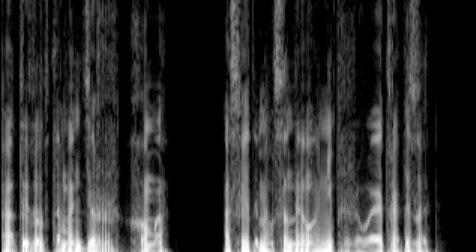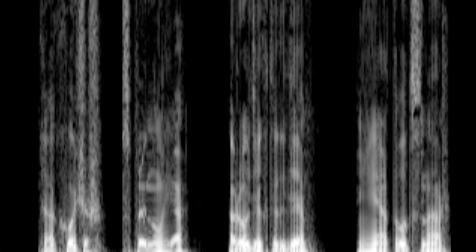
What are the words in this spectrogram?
«А ты тут командир, Хома?» — осведомился Нео, не прерывая трапезы. «Как хочешь», — сплюнул я. «Рудик, ты где?» «Я тут, снар»,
